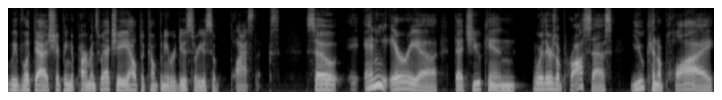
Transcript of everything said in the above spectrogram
we've looked at shipping departments. We actually helped a company reduce their use of plastics. So any area that you can where there's a process, you can apply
